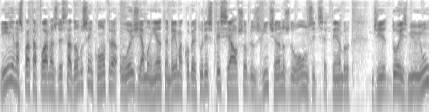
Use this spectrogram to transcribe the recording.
E nas plataformas do Estadão você encontra hoje e amanhã também uma cobertura especial sobre os 20 anos do 11 de setembro de 2001,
